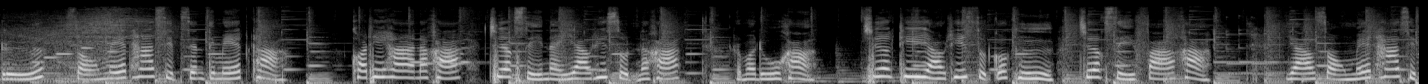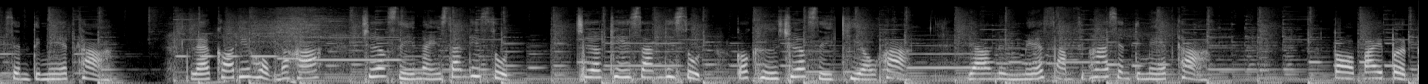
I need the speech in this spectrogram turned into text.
หรือ2เมตร50เซนติเมตรค่ะ ข้อที่ 5 นะคะ เชือกสีไหนยาวที่สุดนะคะ เรามาดูค่ะ เชือกที่ยาวที่สุดก็คือ เชือกสีฟ้าค่ะ ยาว2เมตร50เซนติเมตรค่ะ และข้อที่ 6 นะคะ เชือกสีไหนสั้นที่สุด เชือกที่สั้นที่สุดก็คือเชือกสีเขียวค่ะ ยาว1เมตร35เซนติเมตรค่ะ ต่อไปเปิดไป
